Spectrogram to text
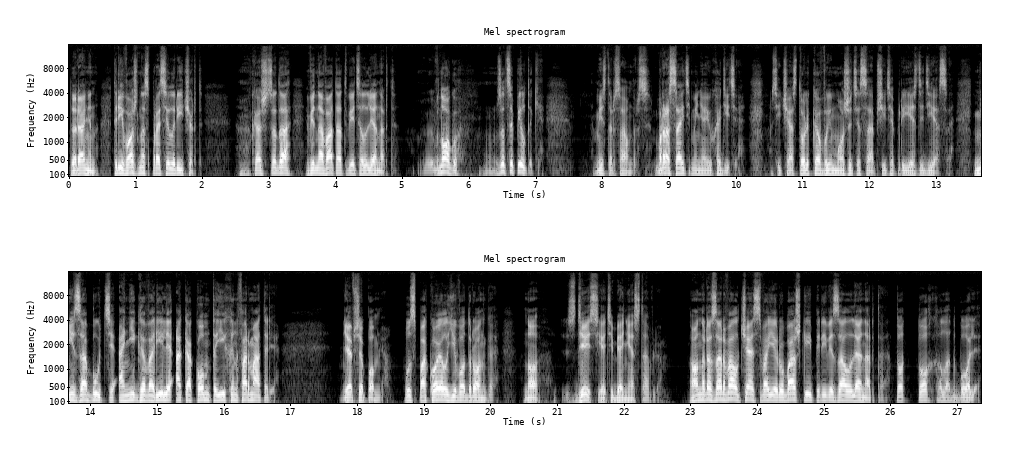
«Ты ранен?» — тревожно спросил Ричард. «Кажется, да», — виновато ответил Ленард. «В ногу. Зацепил-таки. «Мистер Саундерс, бросайте меня и уходите. Сейчас только вы можете сообщить о приезде Диаса. Не забудьте, они говорили о каком-то их информаторе». «Я все помню», — успокоил его Дронга. «Но здесь я тебя не оставлю». Он разорвал часть своей рубашки и перевязал Леонарда. Тот тохал от боли.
